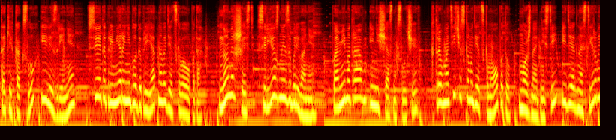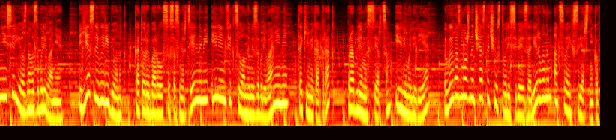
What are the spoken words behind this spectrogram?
таких как слух или зрение – все это примеры неблагоприятного детского опыта. Номер 6. Серьезные заболевания. Помимо травм и несчастных случаев, к травматическому детскому опыту можно отнести и диагностирование серьезного заболевания. Если вы ребенок, который боролся со смертельными или инфекционными заболеваниями, такими как рак, проблемы с сердцем или малярия, вы, возможно, часто чувствовали себя изолированным от своих сверстников,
